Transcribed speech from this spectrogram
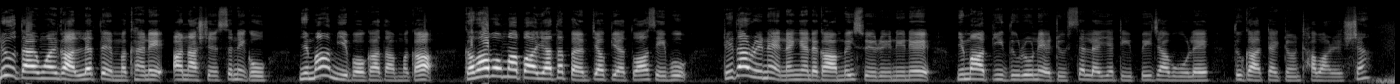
လူအတိုင်းဝိုင်းကလက်သက်မခံတဲ့အာနာရှင်စနစ်ကိုမြမအမြေပေါ်ကသာမကကမ္ဘာပေါ်မှာပါရသက်ပံပျောက်ပြတ်သွားစေဖို့ဒေသတွေနဲ့နိုင်ငံတကာမိတ်ဆွေတွေအနေနဲ့မြန်မာပြည်သူတို့နဲ့အတူဆက်လက်ရည်တည်ပေးကြဖို့ကိုလည်းသူကတိုက်တွန်းထားပါတယ်ရှင်။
